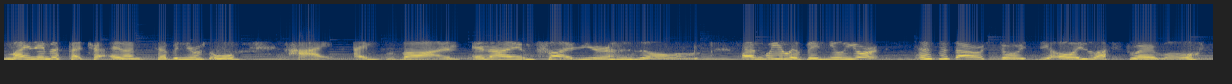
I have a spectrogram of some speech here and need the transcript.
My name is Petra, and I'm seven years old. Hi, I'm Vaughn, and I am five years old. And we live in New York. This is our story, The Always Lost Werewolf.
